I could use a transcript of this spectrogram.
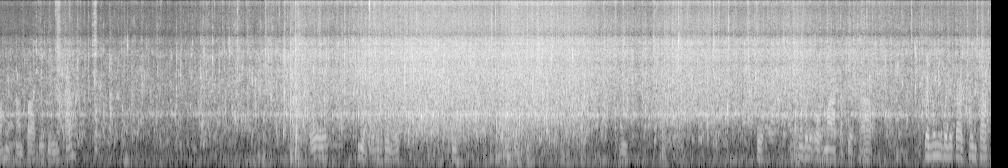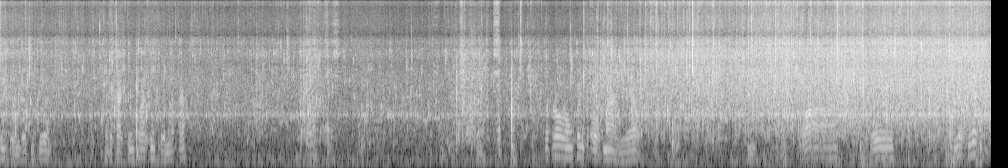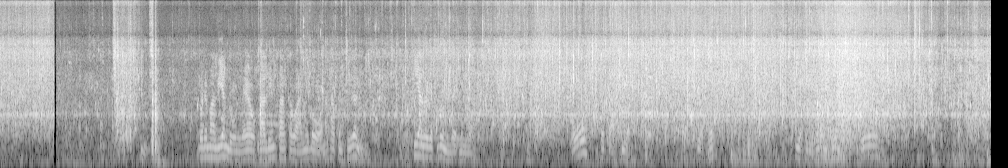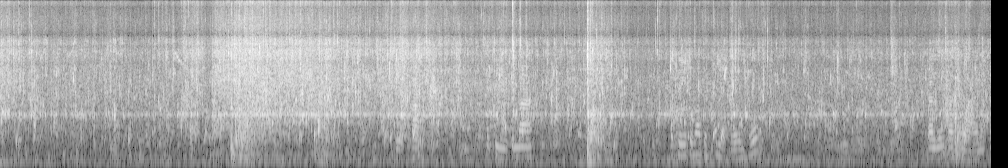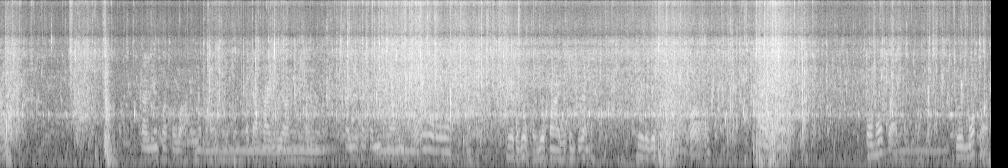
มาให้อาหารปลาจริงๆนะคะโอ้เปียกเลยเพื่อนๆเลยนี่นี่โอ้ยังไม่ได้ออกมากับเปียกชาบแต่เมื่อนี้บรรยากาศครึ้มฟ้าครึ้มฝนเด้อเพื่อนๆบรรยากาศครึ้มฟ้าครึ้มฝนนะคะ รับรองเพิ่นก็ออกมาอยู่แล้วว้าโอ้เทียเทียดบ่ได้มาเลี้ยงโดนแล้วการเลี้ยงปลาสวายในบ่อนะคะเพื่อนๆเที่ยเราอยากลุ่งแบบนี้ว่ะโอ้ภาษาเปียกเปียกเลยเปียกเลยเพื่อนๆโอ้ เด็กครับปกติขึ้น มาปกติขึ้นมาเป็นเปียกเลยเพื่อนการเลี้ยงปลาสวายนะคะการเลี้ยงปลาสวายนะคะก็จะพายเรือพายเรือไททานิกมาอีกโอ้เรือก็ยกไปยกมาอยู่เพื่อนๆเรือก็ยกไปยกมาว้าวใหญ่แล้วโตมกอะเกินมกอะ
